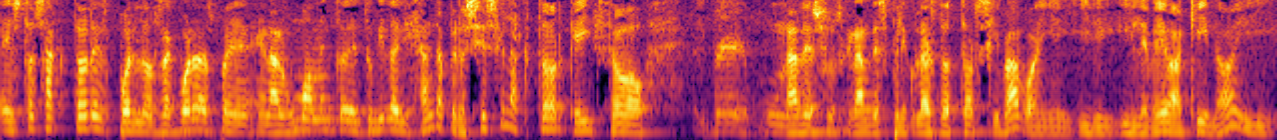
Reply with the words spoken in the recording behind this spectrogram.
estos actores pues los recuerdas pues, en algún momento de tu vida dices, pero si es el actor que hizo eh, una de sus grandes películas, Doctor Sivago, y, y- y le veo aquí, ¿no? Y,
